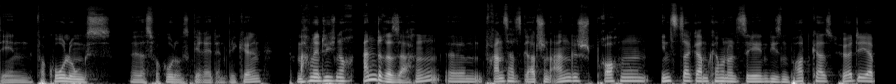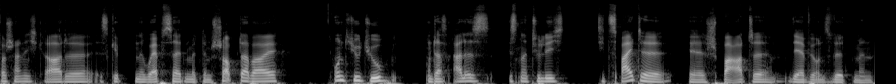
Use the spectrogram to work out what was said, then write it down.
den Verkohlungs, äh, das Verkohlungsgerät entwickeln, machen wir natürlich noch andere Sachen. Ähm, Franz hat es gerade schon angesprochen. Instagram kann man uns sehen. Diesen Podcast hört ihr ja wahrscheinlich gerade. Es gibt eine Website mit einem Shop dabei und YouTube. Und das alles ist natürlich die zweite äh, Sparte, der wir uns widmen.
